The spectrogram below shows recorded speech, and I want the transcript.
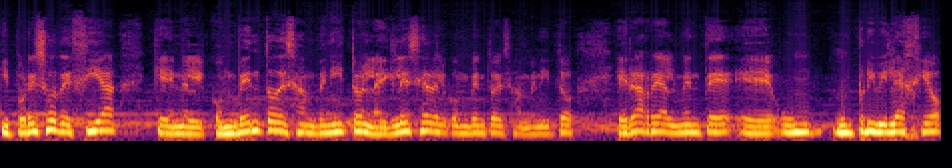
Y por eso decía que en el convento de San Benito, en la iglesia del convento de San Benito, era realmente eh, un, un privilegio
